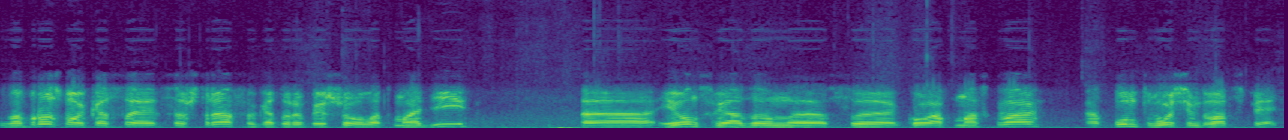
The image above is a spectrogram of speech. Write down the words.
вопрос мой касается штрафа, который пришел от МАДИ, э, и он связан э, с КОАП Москва, э, пункт 825.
